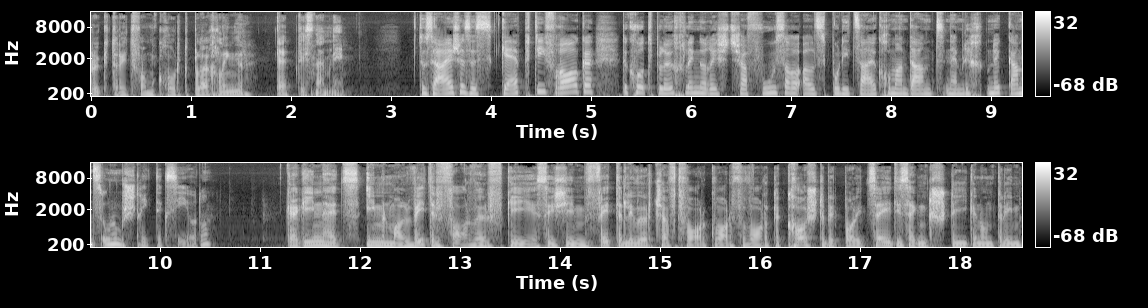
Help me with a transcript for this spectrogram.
Rücktritt von Kurt Blöchlinger gibt es nämlich. Du sagst es, es gibt die Fragen. Der Kurt Blöchlinger ist Schaffhauser als Polizeikommandant nämlich nicht ganz unumstritten oder? Gegen ihn hat es immer mal wieder Vorwürfe gegeben. Es ist ihm Vetterli-Wirtschaft vorgeworfen worden, die Kosten bei der Polizei die sind gestiegen unter ihm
